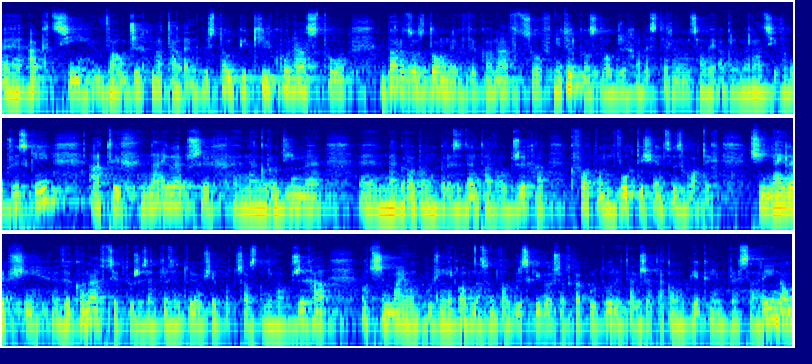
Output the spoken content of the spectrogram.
e, akcji Wałbrzych ma talent. Wystąpi kilkunastu bardzo zdolnych wykonawców, nie tylko z Wałbrzycha, ale z terenu całej aglomeracji wałbrzyskiej, a tych najlepszych nagrodzimy e, nagrodą prezydenta Wałbrzycha kwotą 2000 zł. Ci najlepsi wykonawcy, którzy zaprezentują się podczas Dni Wałbrzycha, otrzymają później od nas, od Wałbrzyskiego Ośrodka Kultury, także taką opiekę impresaryjną,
